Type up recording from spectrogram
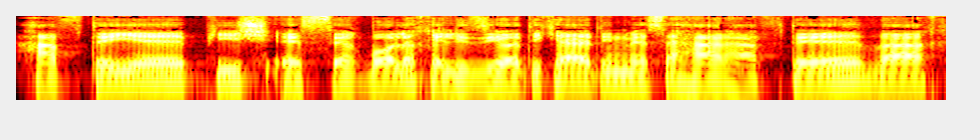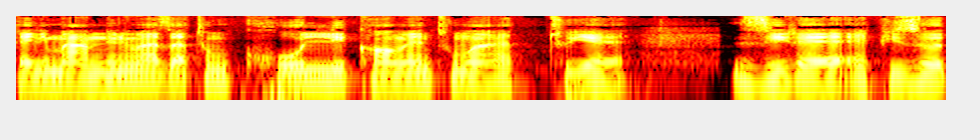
هفته پیش استقبال خیلی زیادی کردین مثل هر هفته و خیلی ممنونیم ازتون. کلی کامنت اومد توی زیر اپیزود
